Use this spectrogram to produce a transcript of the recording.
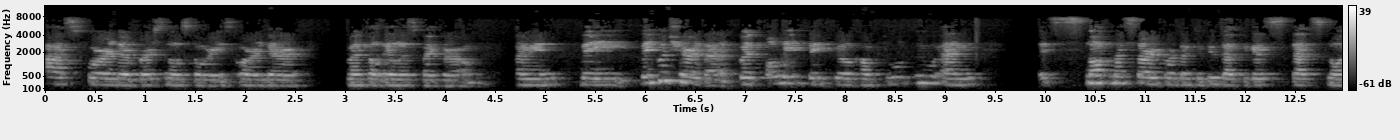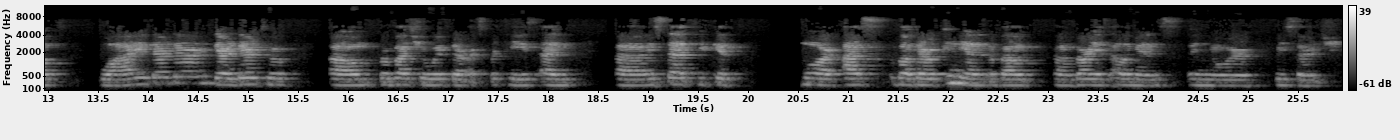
ask for their personal stories or their mental illness background. I mean, they they could share that, but only if they feel comfortable to. And it's not necessary for them to do that because that's not why they're there. They're there to um, provide you with their expertise, and uh, instead you could more ask about their opinion about uh, various elements in your research.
